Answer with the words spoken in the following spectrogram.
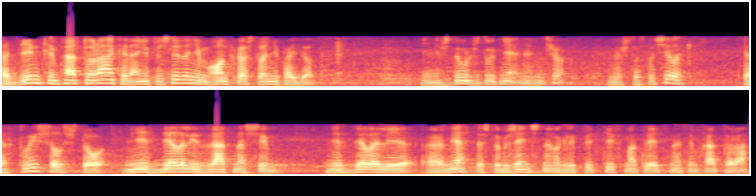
Один Симхат Тора, когда они пришли за ним, он сказал, что он не пойдет. И они ждут, ждут, не, не, ничего. Что случилось? Я слышал, что не сделали зрат нашим, не сделали э, место, чтобы женщины могли прийти смотреть на Симхат Тора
